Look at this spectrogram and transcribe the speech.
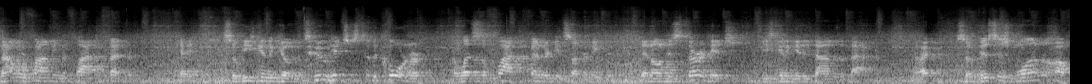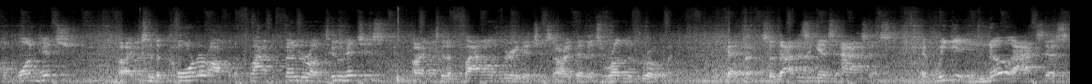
Now we're finding the flat defender. Okay, so he's going to go two hitches to the corner unless the flat defender gets underneath it. Then on his third hitch, he's going to get it down to the back. All right, so this is one off of one hitch. All right, to the corner off of the flat defender on two hitches. All right, to the flat on three hitches. All right, then it's run the throwaway. Okay, so that is against access. If we get no access,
